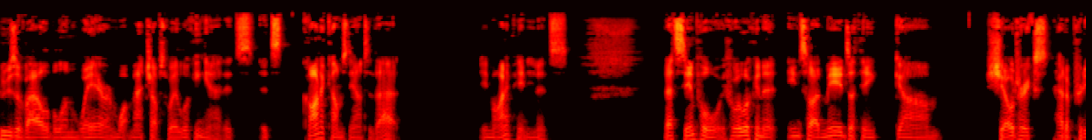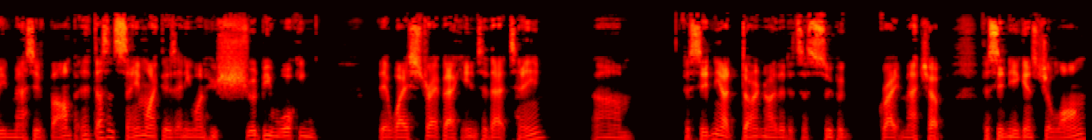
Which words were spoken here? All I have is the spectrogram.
who's available and where and what matchups we're looking at. It's it's kind of comes down to that. In my opinion, it's that simple. If we're looking at inside mids, I think um, Sheldrick's had a pretty massive bump, and it doesn't seem like there's anyone who should be walking their way straight back into that team. Um, for Sydney, I don't know that it's a super great matchup for Sydney against Geelong.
